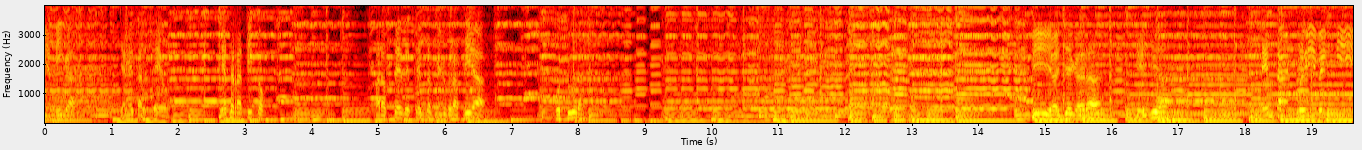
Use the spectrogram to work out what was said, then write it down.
mi amiga Janet Arceo. Y hace ratito, para ustedes, esta es mi biografía futura. Un día llegará que ya de tanto y venir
